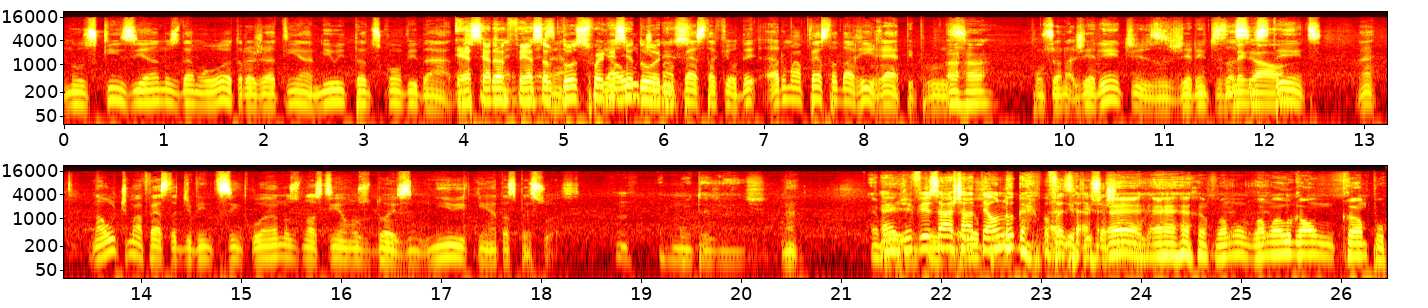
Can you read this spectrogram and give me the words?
Nos 15 anos, demos outra, já tinha mil e tantos convidados. Essa era a festa É. dos E a última fornecedores. festa que eu dei era uma festa da RIREP para os funcionários, gerentes, gerentes Legal. assistentes. Né? Na última festa de 25 anos, nós tínhamos 2.500 pessoas. Muita gente. Né? É mesmo. difícil eu- achar eu- até um lugar para É fazer. difícil achar um lugar. É, é, vamos, vamos alugar um campo,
